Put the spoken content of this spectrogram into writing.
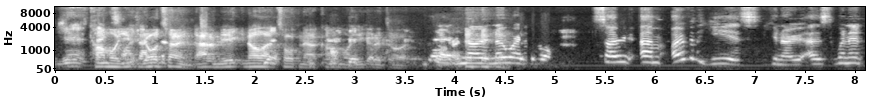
Yeah, Carmel, thanks, you, Isaac. your turn. Adam, you, you're not allowed Yeah. to talk now. Carmel, you got to do it. Yeah, no, no worries at all. So um, over the years, you know, as when it,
